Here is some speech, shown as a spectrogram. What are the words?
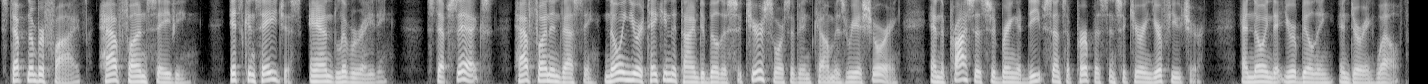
Step number five have fun saving. It's contagious and liberating. Step six Have fun investing. Knowing you are taking the time to build a secure source of income is reassuring, and the process should bring a deep sense of purpose in securing your future and knowing that you're building enduring wealth.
